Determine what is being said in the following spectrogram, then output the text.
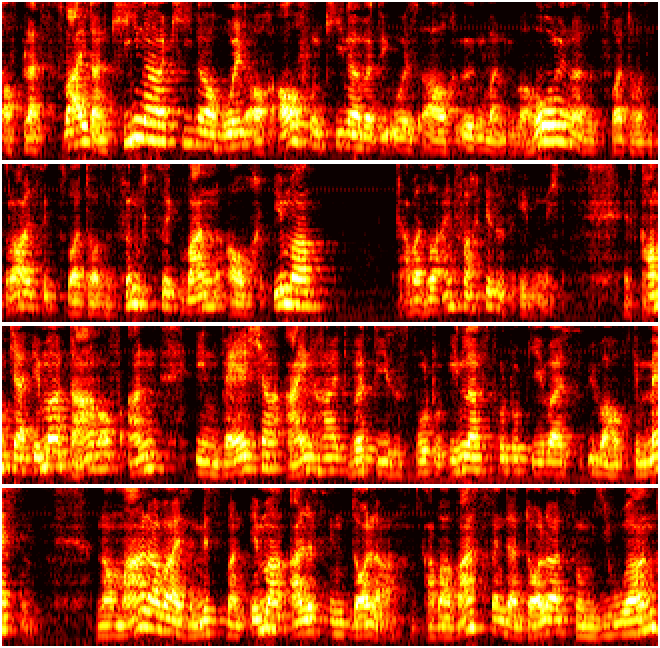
Auf Platz 2 dann China. China holt auch auf und China wird die USA auch irgendwann überholen, also 2030, 2050, wann auch immer. Aber so einfach ist es eben nicht. Es kommt ja immer darauf an, in welcher Einheit wird dieses Bruttoinlandsprodukt jeweils überhaupt gemessen. Normalerweise misst man immer alles in Dollar. Aber was, wenn der Dollar zum Yuan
